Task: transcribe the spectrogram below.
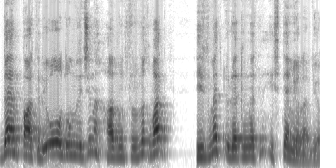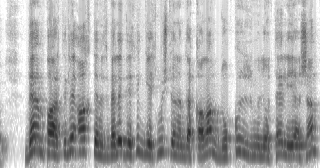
DEM Partili olduğumuz için hazımsızlık var. Hizmet üretilmesini istemiyorlar diyor. DEM Partili Akdeniz Belediyesi geçmiş dönemde kalan 900 milyon TL'yi aşan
